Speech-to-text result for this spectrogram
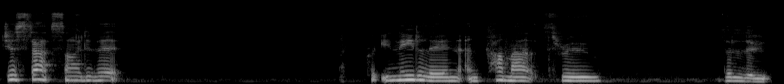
just outside of it put your needle in and come out through the loop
